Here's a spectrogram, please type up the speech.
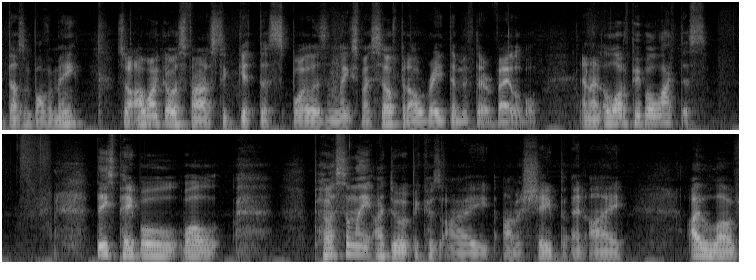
It doesn't bother me. So I won't go as far as to get the spoilers and leaks myself, but I'll read them if they're available. And a lot of people like this. These people, well, personally, I do it because I I'm a sheep and I I love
